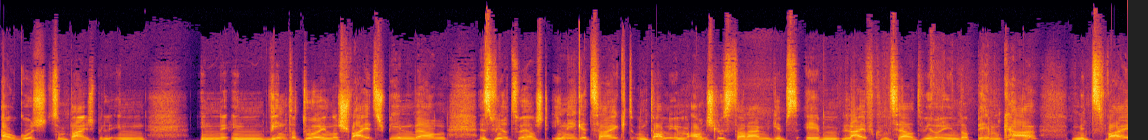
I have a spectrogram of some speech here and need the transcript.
August zum Beispiel in in, in Winterthur in der Schweiz spielen werden. Es wird zuerst Inni gezeigt und dann im Anschluss daran gibt es eben Live-Konzert wieder in der BMK mit zwei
